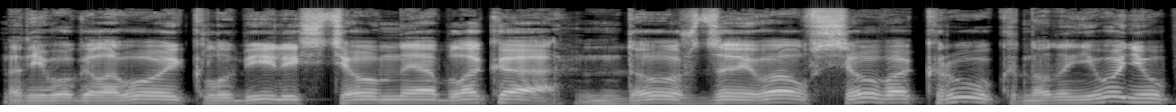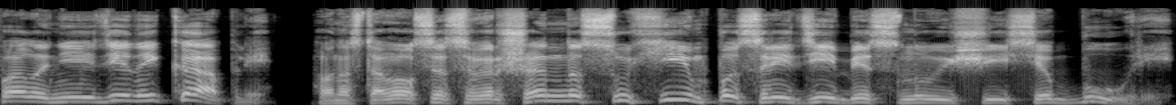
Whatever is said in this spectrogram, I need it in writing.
Над его головой клубились темные облака, дождь заливал все вокруг, но на него не упало ни единой капли. Он оставался совершенно сухим посреди беснующейся бури.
